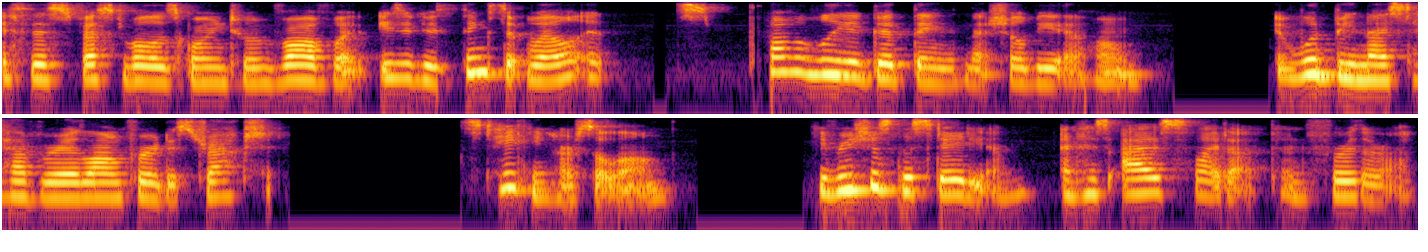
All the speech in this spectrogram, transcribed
If this festival is going to involve what Izuku thinks it will, it's probably a good thing that she'll be at home. It would be nice to have her along for a distraction. It's taking her so long. He reaches the stadium, and his eyes slide up and further up.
